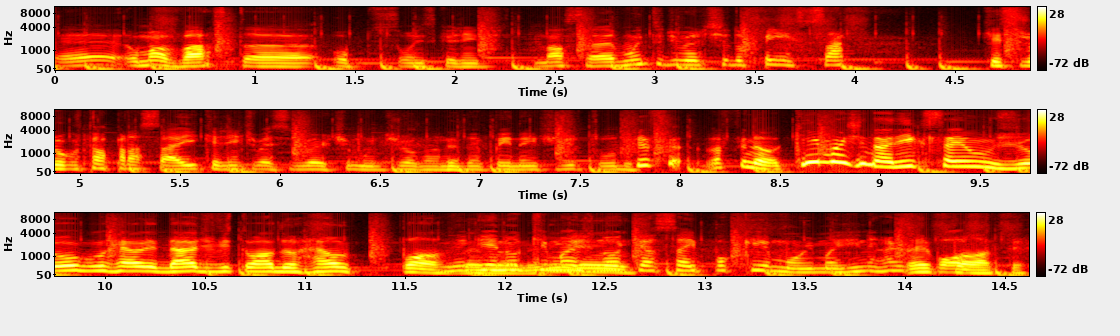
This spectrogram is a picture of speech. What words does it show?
É uma vasta opções que a gente. Nossa, é muito divertido pensar que esse jogo tá pra sair, que a gente vai se divertir muito jogando, independente de tudo. Afinal, quem imaginaria que sairia um jogo realidade virtual do Harry Potter? Ninguém mano? nunca imaginou Ninguém. que ia sair Pokémon. Imagine Harry, Harry Potter. Potter.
